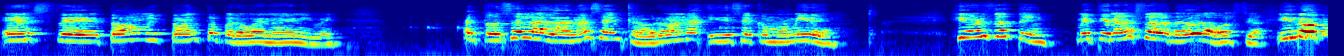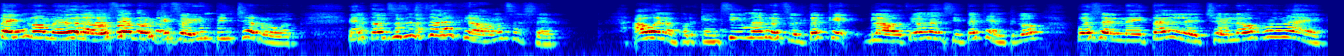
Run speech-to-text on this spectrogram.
Este, todo muy tonto, pero bueno, anyway. Entonces la lana se encabrona y dice como, miren, here's the thing, me tienen hasta la médula ósea. Y no tengo médula ósea porque soy un pinche robot. Entonces esto es lo que vamos a hacer. Ah, bueno, porque encima resulta que la otra mancita que entró, pues el Nathan le echó el ojo, mae.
